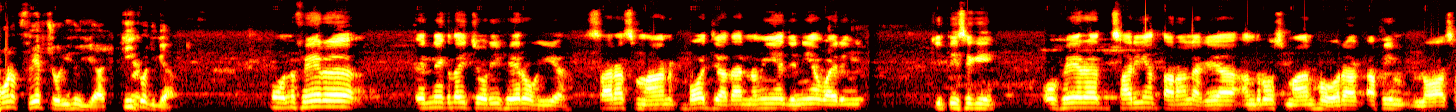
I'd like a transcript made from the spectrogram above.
ਹੁਣ ਫੇਰ ਚੋਰੀ ਹੋਈ ਆ ਕੀ ਕੁਝ ਗਿਆ? ਹੁਣ ਫਿਰ ਇੰਨੇ ਕੁ ਦਾ ਹੀ ਚੋਰੀ ਫੇਰ ਹੋ ਗਈ ਆ। ਸਾਰਾ ਸਮਾਨ ਬਹੁਤ ਜ਼ਿਆਦਾ ਨਵੀਆਂ ਜਿੰਨੀਆਂ ਵਾਇਰਿੰਗ ਕੀਤੀ ਸੀਗੀ, ਉਹ ਫਿਰ ਸਾਰੀਆਂ ਤਾਰਾਂ ਲੈ ਗਏ ਆ। ਅੰਦਰੋਂ ਸਮਾਨ ਹੋਰ ਆ, ਕਾਫੀ ਲਾਸ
